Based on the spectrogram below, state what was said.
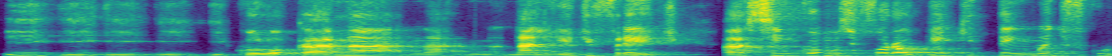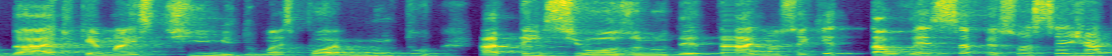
e, e, e, e colocar na, na, na, linha de frente. Assim como se for alguém que tem uma dificuldade, que é mais tímido, mas pô, é muito atencioso no detalhe, não sei o quê, talvez essa pessoa seja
